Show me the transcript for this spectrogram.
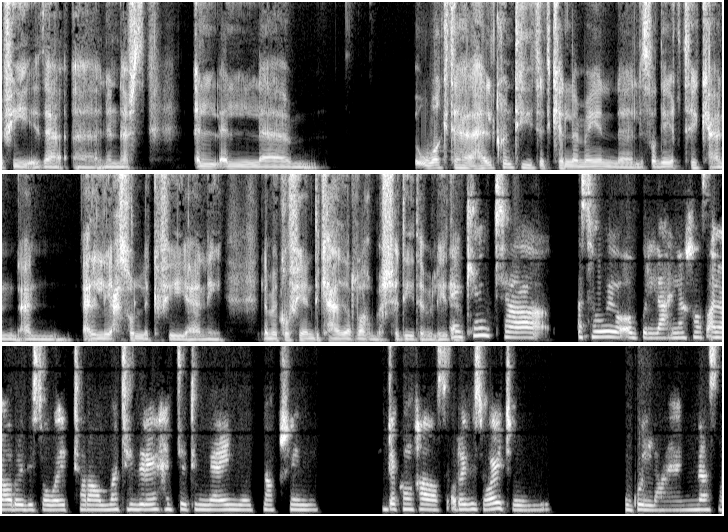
في إيذاء آه، للنفس. ال ال وقتها هل كنت تتكلمين لصديقتك عن عن عن اللي يحصل لك فيه يعني لما يكون في عندك هذه الرغبة الشديدة بالإيذاء؟ كنت أسوي وأقول لا أنا خلاص أنا already سويت ترى ما تقدرين حتى تمنعيني وتناقشيني. بدي أكون خلاص already سويت وأقول لها يعني الناس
